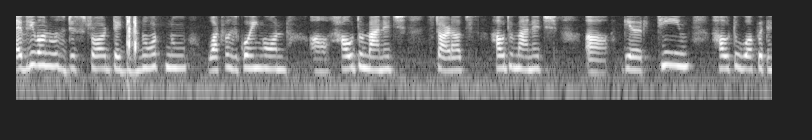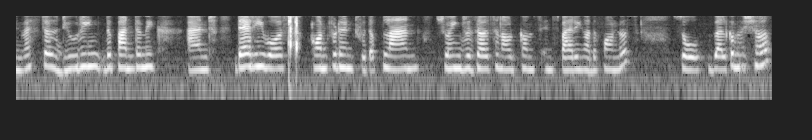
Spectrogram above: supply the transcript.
Everyone was distraught. They did not know what was going on, uh, how to manage startups, how to manage uh, their team, how to work with investors during the pandemic. And there he was, confident with a plan, showing results and outcomes, inspiring other founders. So, welcome, Vishal.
